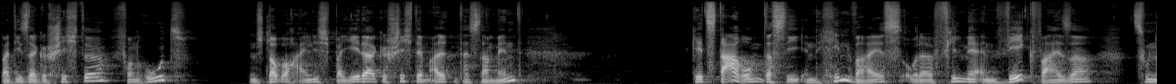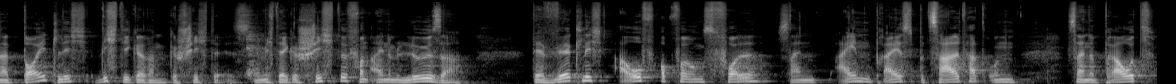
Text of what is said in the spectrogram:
Bei dieser Geschichte von Ruth, und ich glaube auch eigentlich bei jeder Geschichte im Alten Testament, geht es darum, dass sie ein Hinweis oder vielmehr ein Wegweiser zu einer deutlich wichtigeren Geschichte ist, nämlich der Geschichte von einem Löser, der wirklich aufopferungsvoll seinen einen Preis bezahlt hat und seine Braut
